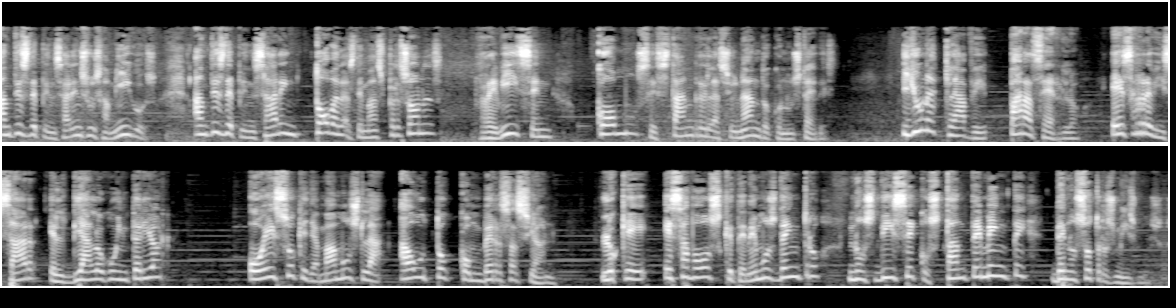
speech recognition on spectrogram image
antes de pensar en sus amigos, antes de pensar en todas las demás personas, revisen cómo se están relacionando con ustedes. Y una clave para hacerlo es revisar el diálogo interior, o eso que llamamos la autoconversación, lo que esa voz que tenemos dentro nos dice constantemente de nosotros mismos.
